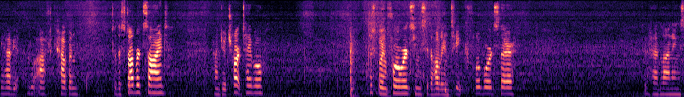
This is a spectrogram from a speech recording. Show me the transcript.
You have your little aft cabin to the starboard side and your chart table. Just going forwards, you can see the Holly and teak floorboards there. Good headlinings.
